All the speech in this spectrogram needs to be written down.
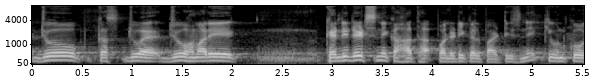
जो जो जो हमारे कैंडिडेट्स ने कहा था, पॉलिटिकल पार्टीज़ ने, कि उनको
